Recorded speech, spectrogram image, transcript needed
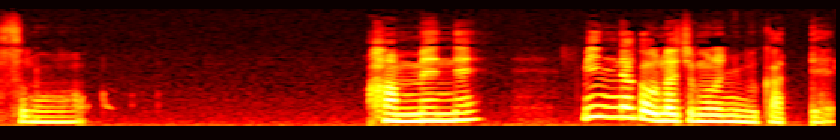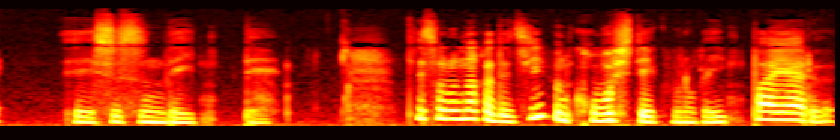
その反面ねみんなが同じものに向かって、えー、進んでいってでその中で随分こぼしていくものがいっぱいある、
